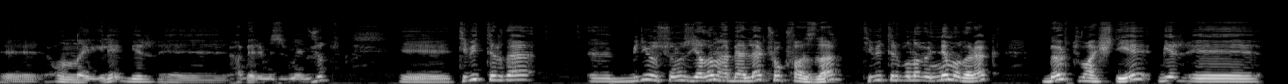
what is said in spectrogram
e, onunla ilgili bir e, haberimiz mevcut. E, Twitter'da e, biliyorsunuz yalan haberler çok fazla. Twitter buna önlem olarak Birdwatch diye bir e,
